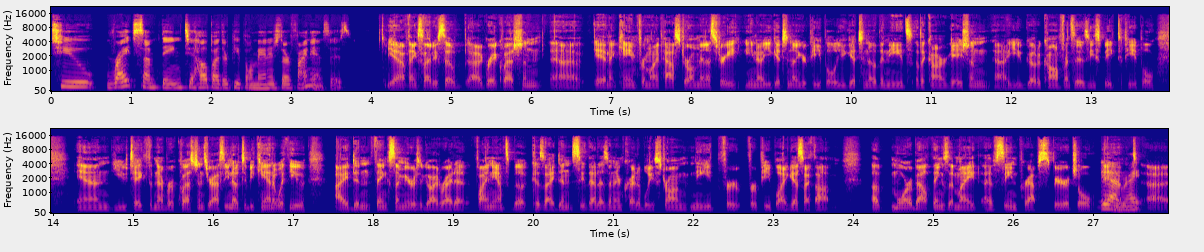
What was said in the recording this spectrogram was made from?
to write something to help other people manage their finances? Yeah, thanks, Heidi. So, uh, great question. Uh, and it came from my pastoral ministry. You know, you get to know your people, you get to know the needs of the congregation. Uh, you go to conferences, you speak to people, and you take the number of questions you're asked. You know, to be candid with you, I didn't think some years ago I'd write a finance book because I didn't see that as an incredibly strong need for for people. I guess I thought uh, more about things that might have seemed perhaps spiritual. Yeah, and, right. Uh,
